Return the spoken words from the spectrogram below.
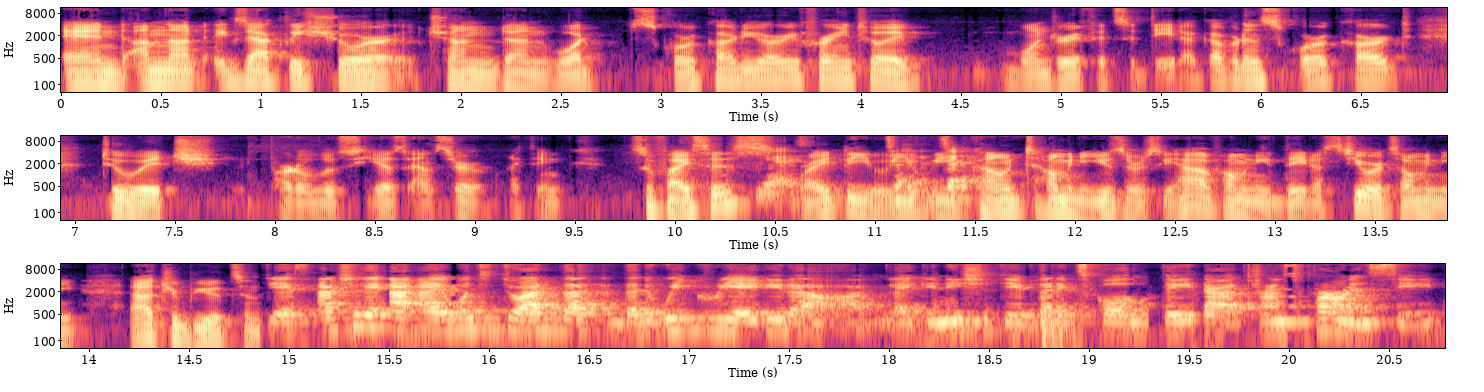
and I'm not exactly sure, Chandan, what scorecard you are referring to. I wonder if it's a data governance scorecard, to which part of Lucia's answer I think suffices. Yes. Right? You, you you count how many users you have, how many data stewards, how many attributes, and Yes, actually, I, I wanted to add that that we created a like initiative that it's called data transparency,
